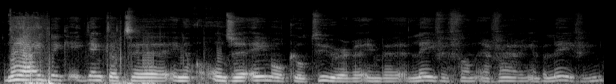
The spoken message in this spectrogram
Nou ja, ik denk, ik denk dat eh, in onze emo-cultuur, waarin we leven van ervaring en beleving,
